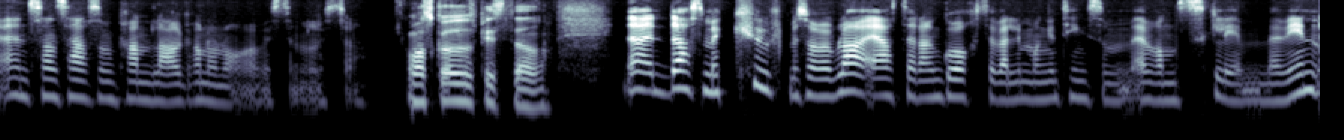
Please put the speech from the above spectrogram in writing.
en sånn her som kan lagre noen år, hvis en har lyst til det. Hva skal du spise til det, da? Nei, det som er kult med sommerblad, er at den går til veldig mange ting som er vanskelig med vin,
